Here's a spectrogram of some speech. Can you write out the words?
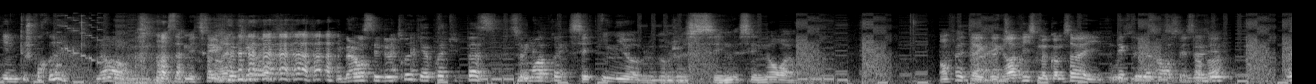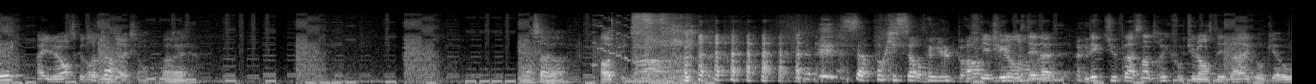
Il y a une touche pour courir. Non, Ça m'étonnerait. Il balance les deux trucs et après tu te passes seulement après. C'est ignoble comme jeu, c'est une, c'est une horreur. En fait avec des graphismes comme ça, il faut... Dès que tu l'as balancé c'est sympa. Allez, Ah il le lance que dans une direction. Ouais. ouais. Bon ça va. Oh putain. serpent qui sort de nulle part. Et tu lances des dagues. Dès que tu passes un truc, faut que tu lances des dagues au cas où,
